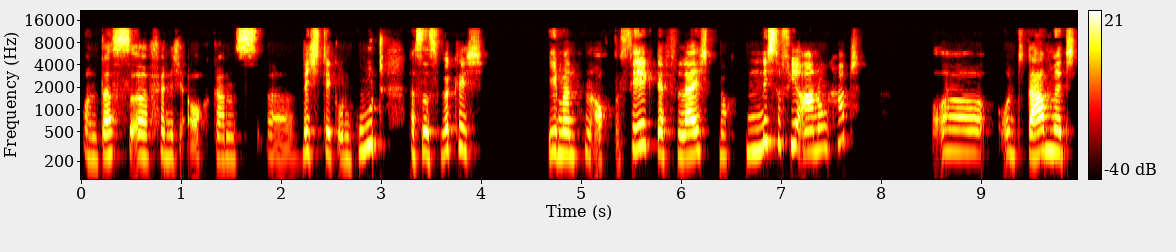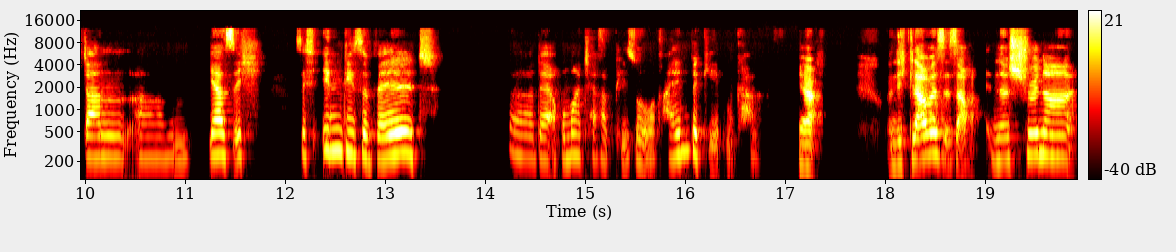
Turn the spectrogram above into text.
Und das äh, finde ich auch ganz äh, wichtig und gut, dass es wirklich jemanden auch befähigt, der vielleicht noch nicht so viel Ahnung hat äh, und damit dann ähm, ja sich, sich in diese Welt äh, der Aromatherapie so reinbegeben kann. Ja, und ich glaube, es ist auch eine schöne,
